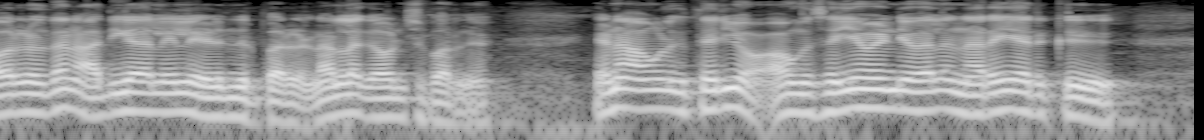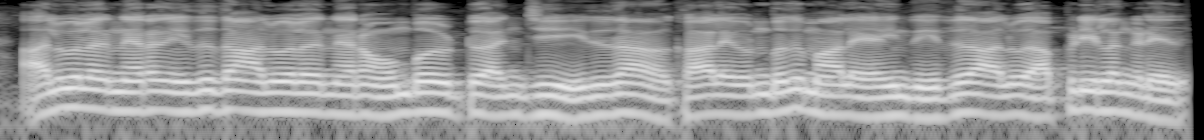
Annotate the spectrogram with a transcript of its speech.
அவர்கள் தான் அதிகாலையில் எழுந்திருப்பார்கள். நல்லா கவனிச்சு பாருங்கள் ஏன்னா அவங்களுக்கு தெரியும் அவங்க செய்ய வேண்டிய வேலை நிறைய இருக்குது அலுவலக நேரம் இதுதான் அலுவலக நேரம் ஒம்பது டு அஞ்சு இதுதான் காலை ஒன்பது மாலை ஐந்து இதுதான் அலுவ அப்படியெல்லாம் கிடையாது.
